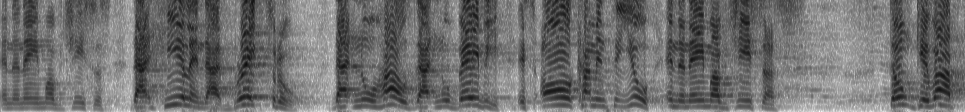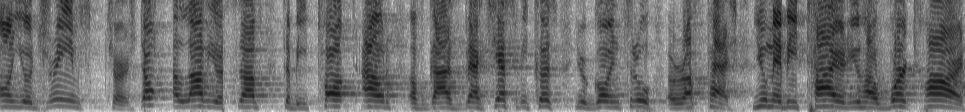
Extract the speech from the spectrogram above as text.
In the name of Jesus. That healing, that breakthrough, that new house, that new baby, it's all coming to you in the name of Jesus. Don't give up on your dreams, church. Don't allow yourself to be talked out of God's best just because you're going through a rough patch. You may be tired, you have worked hard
